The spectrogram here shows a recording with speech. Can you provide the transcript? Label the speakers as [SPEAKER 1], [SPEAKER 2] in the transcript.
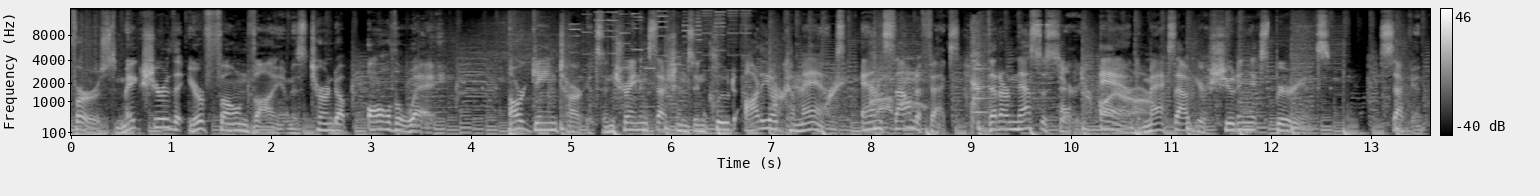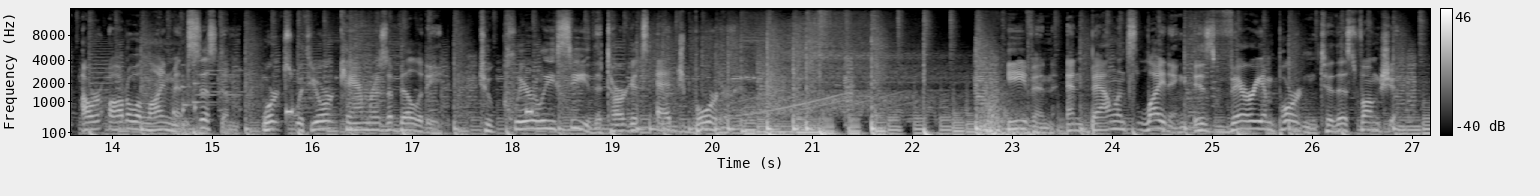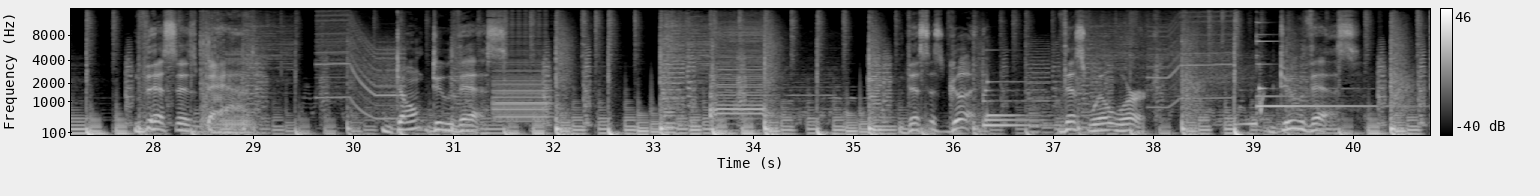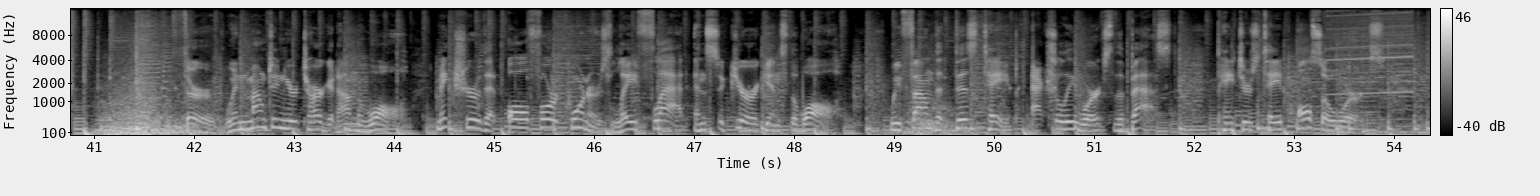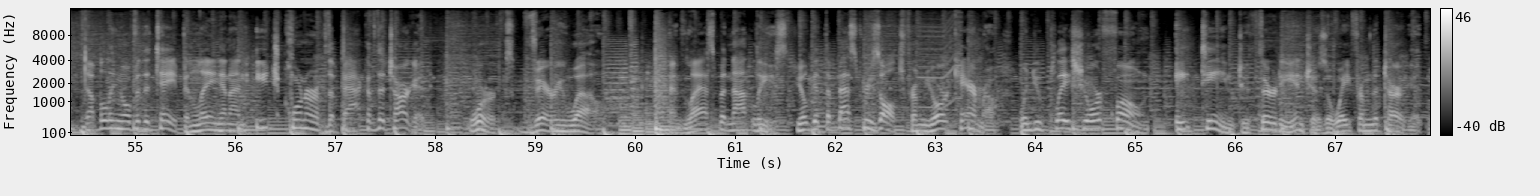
[SPEAKER 1] First, make sure that your phone volume is turned up all the way. Our game targets and training sessions include audio commands and sound effects that are necessary and max out your shooting experience. Second, our auto alignment system works with your camera's ability to clearly see the target's edge border. Even and balanced lighting is very important to this function. This is bad. Don't do this. This is good. This will work. Do this. Third, when mounting your target on the wall, make sure that all four corners lay flat and secure against the wall. We found that this tape actually works the best. Painter's tape also works. Doubling over the tape and laying it on each corner of the back of the target works very well. And last but not least, you'll get the best results from your camera when you place your phone 18 to 30 inches away from the target.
